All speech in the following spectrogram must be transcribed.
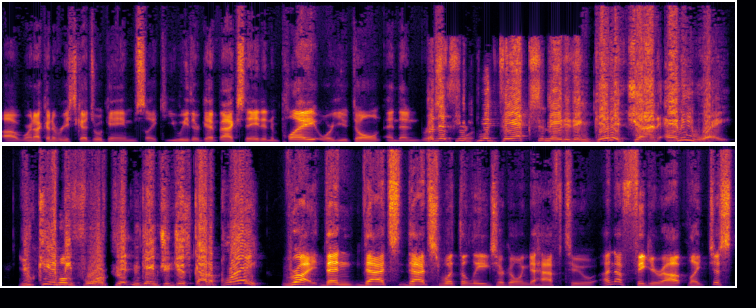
Uh, we're not going to reschedule games. Like you either get vaccinated and play, or you don't, and then. But if you get vaccinated and get it, John, anyway, you can't well, be forfeiting games. You just got to play. Right. Then that's that's what the leagues are going to have to. I not figure out. Like just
